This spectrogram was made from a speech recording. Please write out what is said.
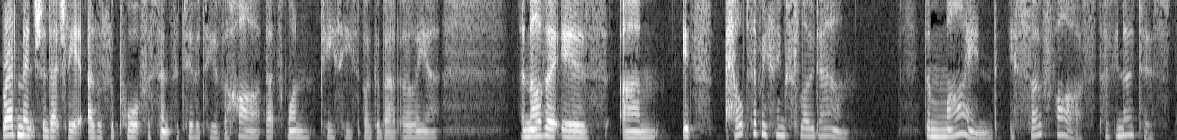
Brad mentioned actually as a support for sensitivity of the heart. That's one piece he spoke about earlier. Another is um, it helps everything slow down. The mind is so fast. Have you noticed?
